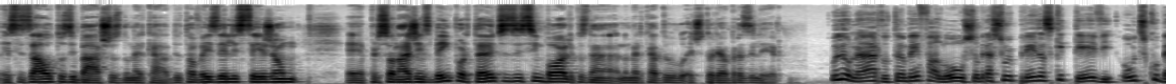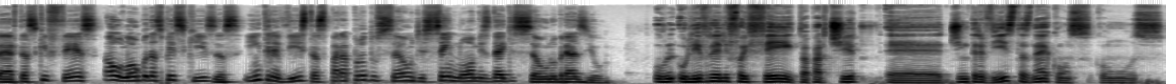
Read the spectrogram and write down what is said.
esses altos e baixos do mercado. E talvez eles sejam é, personagens bem importantes e simbólicos na, no mercado editorial brasileiro. O Leonardo também falou sobre as surpresas que teve ou descobertas que fez ao longo das pesquisas e entrevistas para a produção de 100 nomes da edição no Brasil. O, o livro ele foi feito a partir é, de entrevistas né, com, os, com os,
